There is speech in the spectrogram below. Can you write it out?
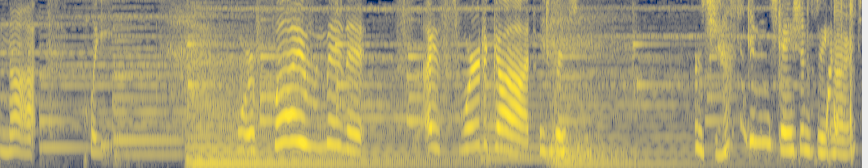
not, please? For five minutes! I swear to God! it was. It was just a demonstration, sweetheart.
